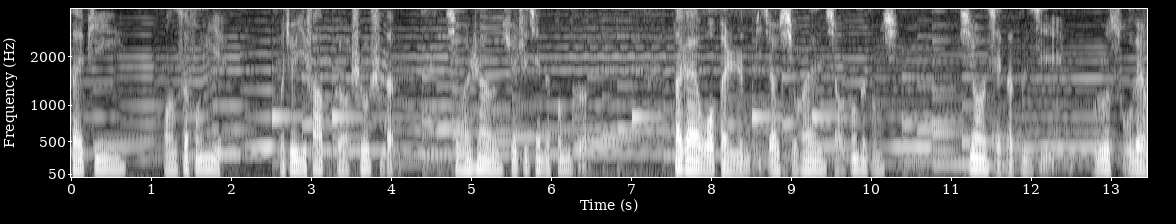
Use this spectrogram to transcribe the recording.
在听《黄色枫叶》，我就一发不可收拾的喜欢上薛之谦的风格。大概我本人比较喜欢小众的东西，希望显得自己不入俗流。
